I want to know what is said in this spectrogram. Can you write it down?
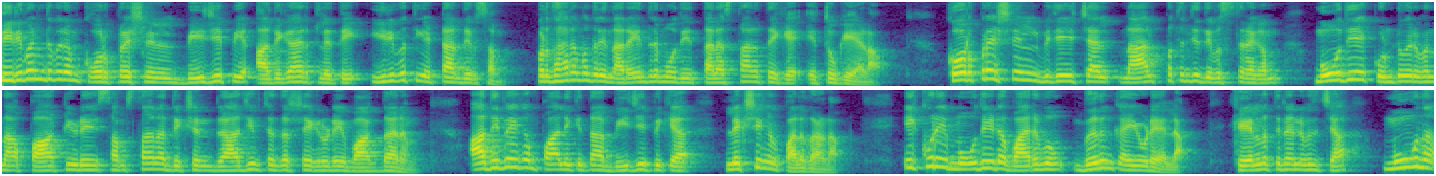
തിരുവനന്തപുരം കോർപ്പറേഷനിൽ ബി ജെ പി അധികാരത്തിലെത്തി ഇരുപത്തിയെട്ടാം ദിവസം പ്രധാനമന്ത്രി നരേന്ദ്രമോദി തലസ്ഥാനത്തേക്ക് എത്തുകയാണ്. കോർപ്പറേഷനിൽ വിജയിച്ചാൽ നാൽപ്പത്തഞ്ച് ദിവസത്തിനകം മോദിയെ കൊണ്ടുവരുമെന്ന പാർട്ടിയുടെ സംസ്ഥാന അധ്യക്ഷൻ രാജീവ് ചന്ദ്രശേഖരുടെ വാഗ്ദാനം അതിവേഗം പാലിക്കുന്ന ബി ജെ പിക്ക് ലക്ഷ്യങ്ങൾ പലതാണ്. ഇക്കുറി മോദിയുടെ വരവും വെറും കൈയോടെയല്ല. കേരളത്തിന് അനുവദിച്ച മൂന്ന്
